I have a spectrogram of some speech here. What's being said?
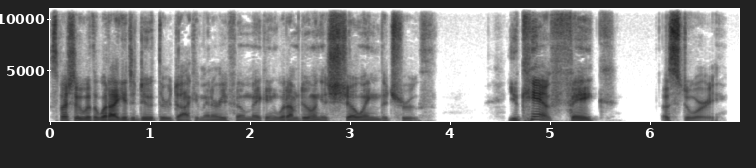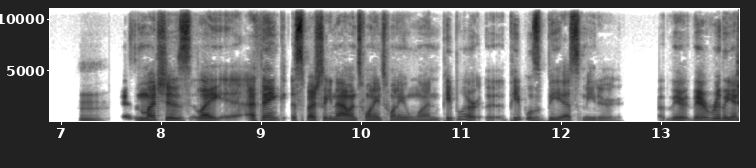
especially with what i get to do through documentary filmmaking what i'm doing is showing the truth. You can't fake a story. Hmm. as much as like i think especially now in 2021 people are people's bs meter they're they're really in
